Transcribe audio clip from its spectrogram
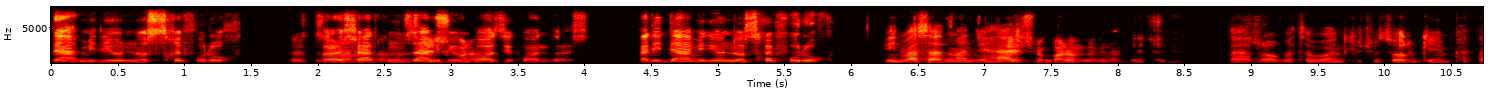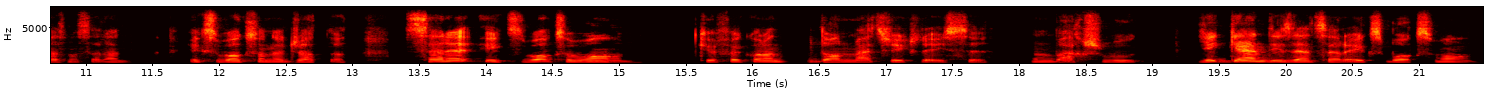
10 میلیون نسخه فروخت. حالا شاید 15 میلیون بازیکن داشت. ولی 10 میلیون نسخه فروخت. این وسط من یه حرف ببینم در رابطه با اینکه چطور گیم پس مثلا ایکس باکس رو نجات داد. سر ایکس باکس وان که فکر کنم دان متریک رئیسه اون بخش بود یه گندی زد سر ایکس باکس وان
